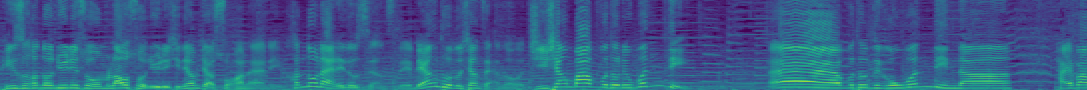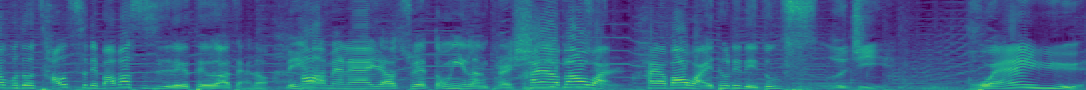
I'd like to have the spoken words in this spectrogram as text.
平时很多女的说我们老说女的，今天我们就要说下男的，很多男的都是这样子的，两头都想站到，既想把屋头的稳定，哎，屋头这个稳定呐、还把屋头操持的巴巴适适的这个头要站到，另一方面呢，要出来东一榔头儿，西一还要把外还要把外头的那种刺激、欢愉。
